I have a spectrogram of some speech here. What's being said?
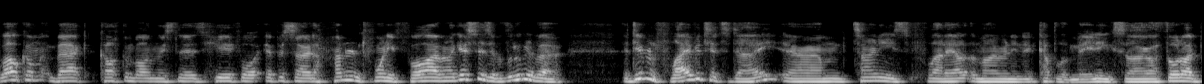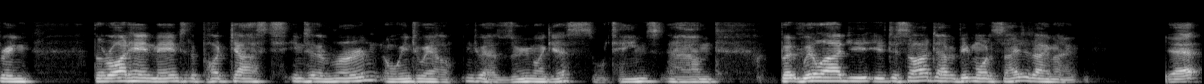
Welcome back, Kofkin Bond listeners, here for episode 125. And I guess there's a little bit of a, a different flavour to today. Um, Tony's flat out at the moment in a couple of meetings, so I thought I'd bring the right hand man to the podcast into the room or into our into our Zoom, I guess, or Teams. Um, but Willard, you, you've decided to have a bit more to say today, mate. Yeah,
